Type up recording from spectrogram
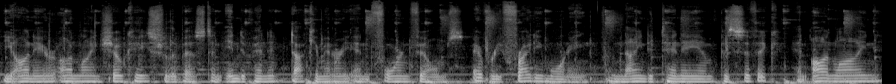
the on air online showcase for the best in independent documentary and foreign films, every Friday morning from 9 to 10 a.m. Pacific and online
